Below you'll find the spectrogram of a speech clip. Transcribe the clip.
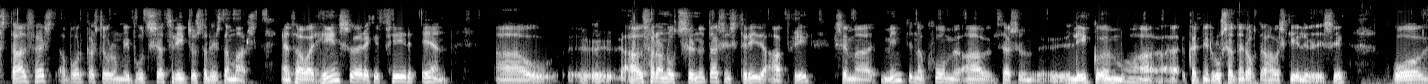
staðferst að borgarstjórnum í Bútsja 31. mars en það var hins vegar ekki fyrir enn á e, aðfaranótt sunnudagsins 3. apríl sem að myndina komu af þessum líkum og hvernig rúsarnir átti að hafa skilið við sig og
